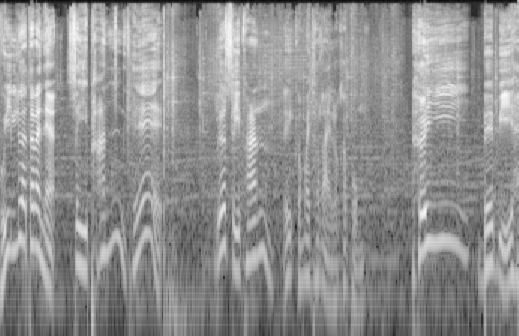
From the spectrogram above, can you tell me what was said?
หุยเลือดเท่าไหร่เนี่ย4,000เค เลือด4,000เฮ้ยก็ไม่เท่าไหร่หรอกครับผม เฮ้ยเบบีไฮ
